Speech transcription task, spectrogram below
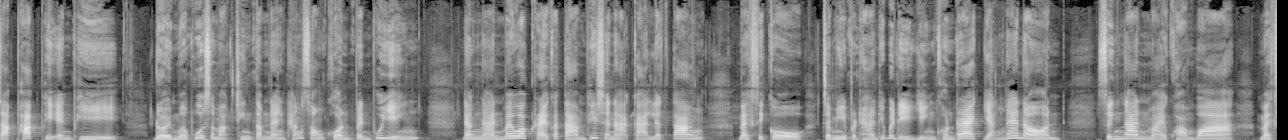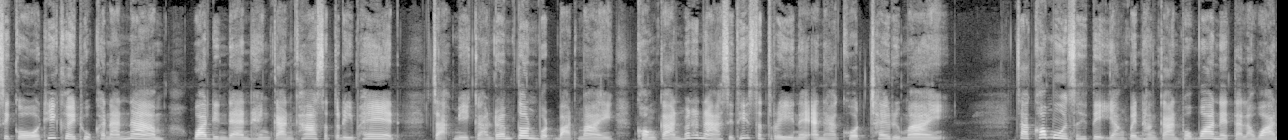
จากพรรค PNP โดยเมื่อผู้สมัครชิงตำแหน่งทั้งสองคนเป็นผู้หญิง ดังนั้นไม่ว่าใครก็ตามที่ชนะการเลือกตั้ง เม็กซิโกจะมีประธานาธิบดีหญิงคนแรกอย่างแน่นอน ซึ่งนั่นหมายความว่าเม็กซิโกที่เคยถูกขนานนามว่าดินแดนแห่งการฆ่าสตรีเพศ จะมีการเริ่มต้นบทบาทใหม่ของการพัฒนาสิทธิสตรีในอนาคตใช่หรือไม่จากข้อมูลสถิติอย่างเป็นทางการพบว่าในแต่ละวัน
